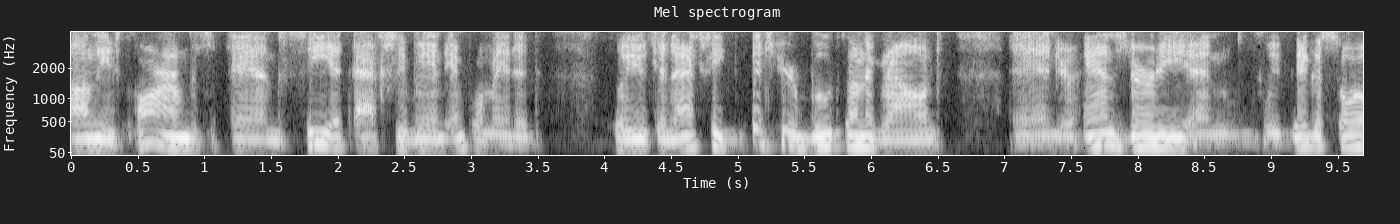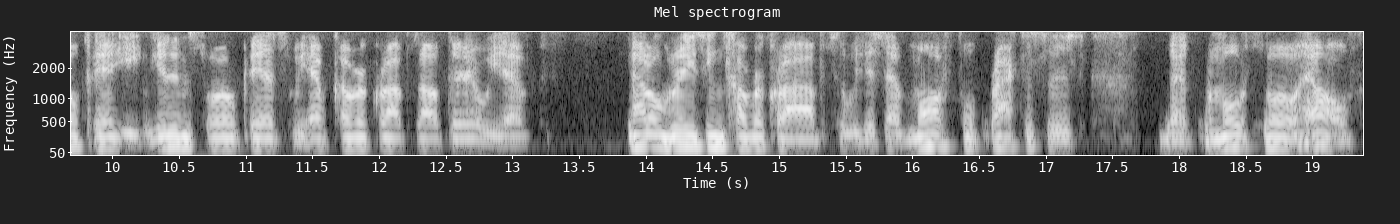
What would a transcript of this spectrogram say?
on these farms and see it actually being implemented. So you can actually get your boots on the ground and your hands dirty, and we dig a soil pit. You can get in soil pits. We have cover crops out there. We have cattle grazing cover crops. So we just have multiple practices that promote soil health,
